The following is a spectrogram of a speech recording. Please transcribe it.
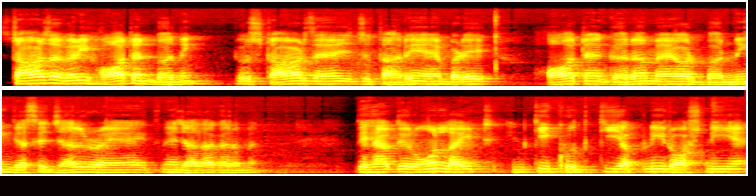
Stars are very hot and burning जो स्टार्स हैं, जो तारे हैं, बड़े हॉट हैं, गर्म है और बर्निंग जैसे जल रहे हैं, इतने ज़्यादा गर्म है। They have their own light इनकी खुद की अपनी रोशनी है।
